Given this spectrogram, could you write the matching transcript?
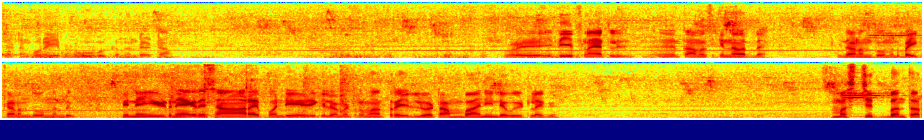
ചേട്ടൻ കുറേ പൂ വെക്കുന്നുണ്ട് കേട്ടോ കുറേ ഇത് ഈ ഫ്ലാറ്റിൽ താമസിക്കുന്നവരുടെ ഇതാണെന്ന് തോന്നുന്നുണ്ട് ബൈക്കാണെന്ന് തോന്നുന്നുണ്ട്. പിന്നെ ഇവിടുന്ന് ഏകദേശം ആറ് പോയിന്റ് ഏഴ് കിലോമീറ്റർ മാത്രമേ ഉള്ളൂ കേട്ടോ അംബാനീന്റെ വീട്ടിലേക്ക്. മസ്ജിദ് ബന്തർ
